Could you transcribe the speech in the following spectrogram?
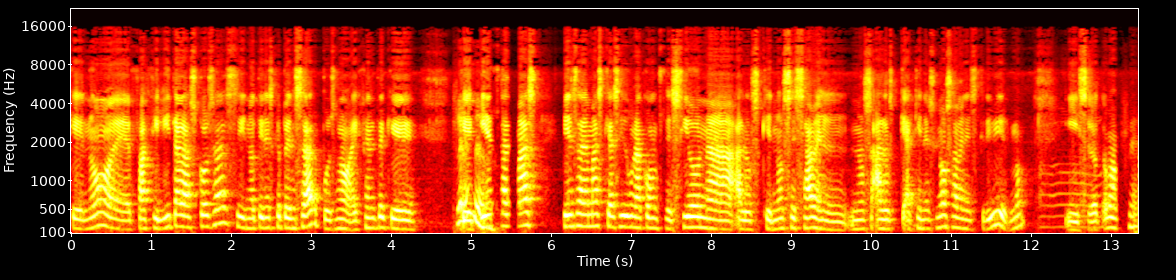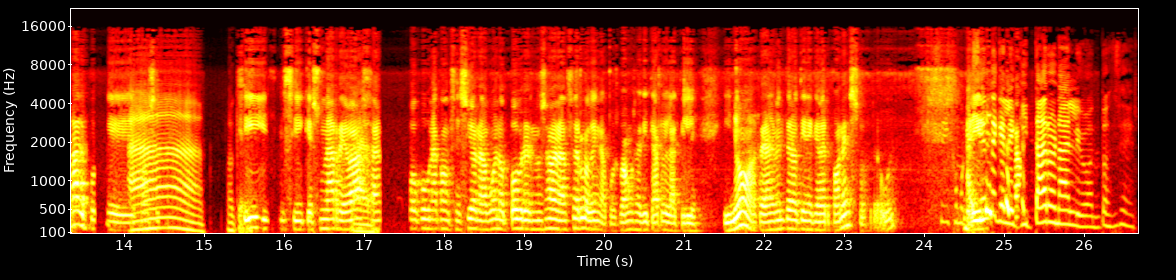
que no eh, facilita las cosas y no tienes que pensar, pues no, hay gente que, piensa además piensa además que ha sido una concesión a, los que no se saben, a los que a quienes no saben escribir, ¿no? Y se lo toman mal porque ah, sí, sí, sí, que es una rebaja, un poco una concesión a bueno, pobres no saben hacerlo, venga, pues vamos a quitarle la tilde. Y no, realmente no tiene que ver con eso, pero bueno. Sí, como que siente que le quitaron algo, entonces.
